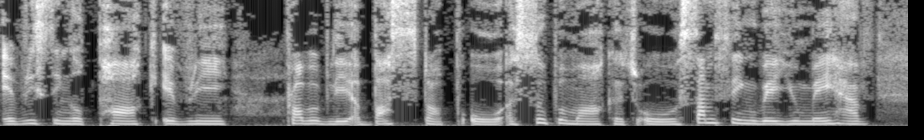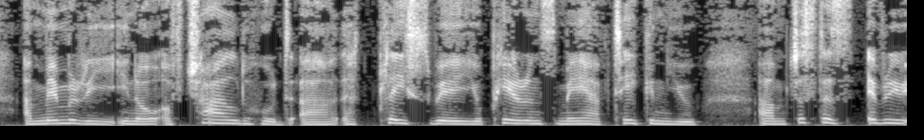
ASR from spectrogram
Every single park, every probably a bus stop or a supermarket or something where you may have a memory, you know, of childhood, uh, that place where your parents may have taken you. Um, just as every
